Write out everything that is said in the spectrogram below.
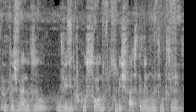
Eu depois mando-vos o, o vídeo porque o som que o bicho faz também é muito impressionante.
